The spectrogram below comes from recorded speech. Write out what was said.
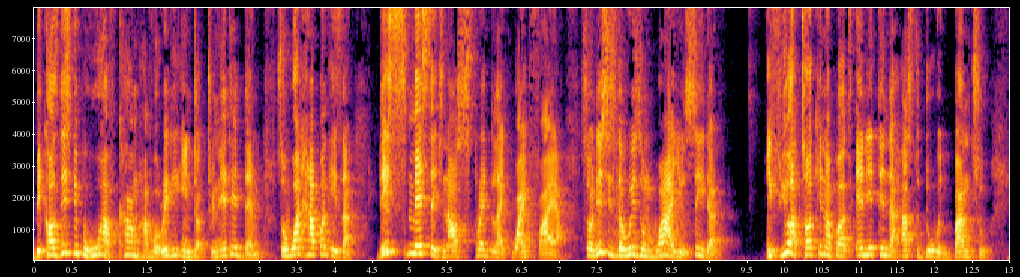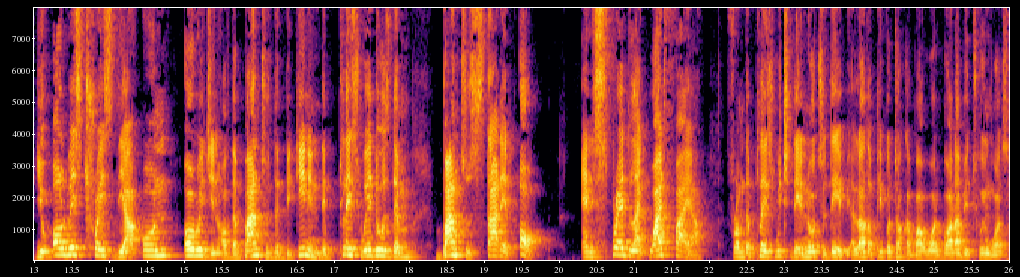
because these people who have come have already indoctrinated them. So what happened is that this message now spread like wildfire. So this is the reason why you see that if you are talking about anything that has to do with Bantu, you always trace their own origin of the Bantu, the beginning, the place where those them Bantu started up and spread like wildfire from the place which they know today. A lot of people talk about what border between what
